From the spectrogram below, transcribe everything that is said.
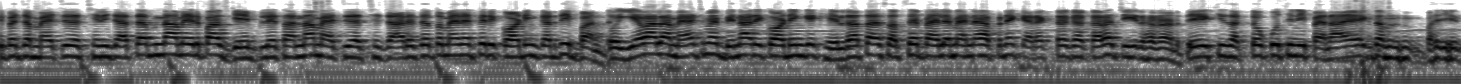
पे, जब मैचेस अच्छे नहीं जाते, अब ना मेरे पास गेम प्ले था, ना मैचेस अच्छे जा रहे थे तो मैंने फिर रिकॉर्डिंग कर दी, बंद। तो ये वाला मैच मैं बिना रिकॉर्डिंग के खेल रहा था, सबसे पहले मैंने अपने कैरेक्टर का करा चीर हरण देख ही सकते हो, कुछ नहीं पहना है एकदम भाई,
